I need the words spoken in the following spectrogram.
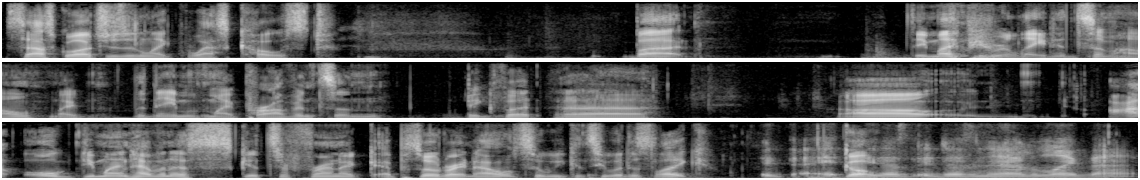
Sasquatch is in like West Coast, but they might be related somehow. My the name of my province and Bigfoot. Uh, uh, I, oh, do you mind having a schizophrenic episode right now so we can see what it's like? It, it, Go. It, does, it doesn't happen like that.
